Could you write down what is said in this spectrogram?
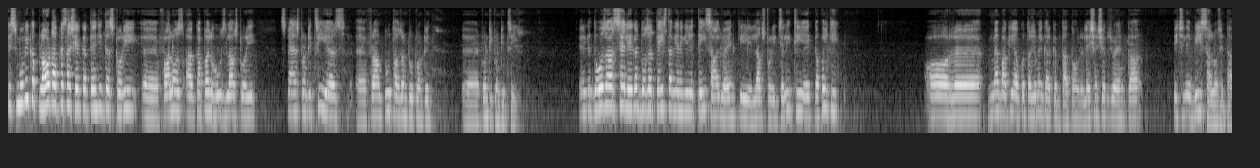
इस मूवी का प्लॉट आपके साथ शेयर करते हैं जी the story follows a couple whose love story spans twenty three years from two thousand to twenty twenty twenty three यानी कि 2000 से लेकर 2023 तक यानी कि ये तेईस साल जो है इनकी लव स्टोरी चली थी एक कपल की। और uh, मैं बाकी आपको तर्जमा ही करके बताता हूँ रिलेशनशिप जो है इनका पिछले 20 सालों से था।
